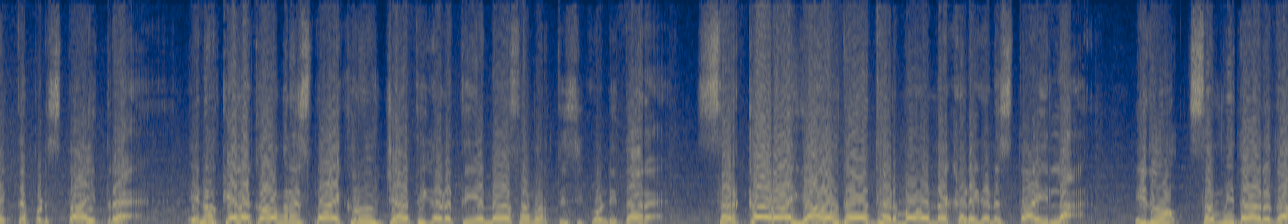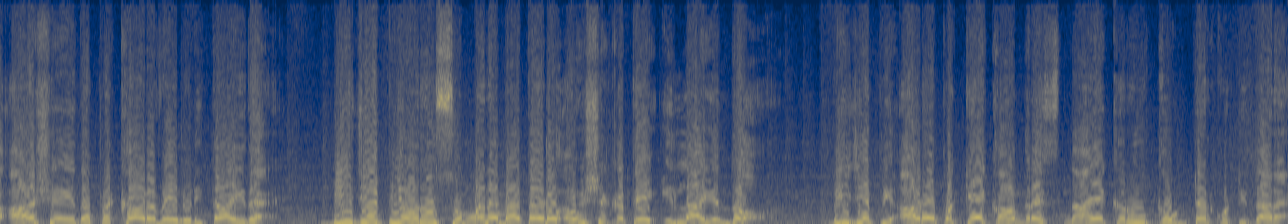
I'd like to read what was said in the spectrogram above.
ವ್ಯಕ್ತಪಡಿಸ್ತಾ ಇದ್ರೆ ಇನ್ನು ಕೆಲ ಕಾಂಗ್ರೆಸ್ ನಾಯಕರು ಜಾತಿ ಗಣತಿಯನ್ನ ಸಮರ್ಥಿಸಿಕೊಂಡಿದ್ದಾರೆ. ಸರ್ಕಾರ ಯಾವುದೇ ಧರ್ಮವನ್ನ ಕಡೆಗಣಿಸ್ತಾ ಇಲ್ಲ. ಇದು ಸಂವಿಧಾನದ ಆಶಯದ ಪ್ರಕಾರವೇ ನಡೀತಾ ಇದೆ. ಬಿಜೆಪಿಯವರು ಸುಮ್ಮನೆ ಮಾತಾಡೋ ಅವಶ್ಯಕತೆ ಇಲ್ಲ ಎಂದು ಬಿಜೆಪಿ ಆರೋಪಕ್ಕೆ ಕಾಂಗ್ರೆಸ್ ನಾಯಕರು ಕೌಂಟರ್ ಕೊಟ್ಟಿದ್ದಾರೆ.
